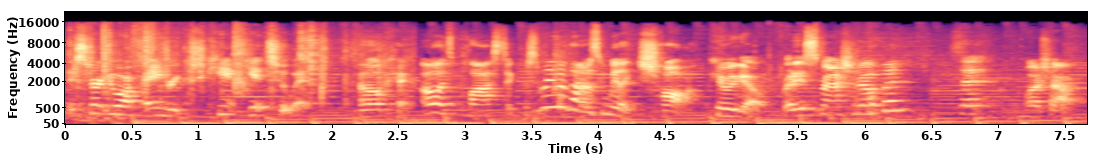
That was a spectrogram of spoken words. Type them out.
They start you off angry because you can't get to it. Okay. Oh, it's plastic. For some reason I thought it was gonna be like chalk. Here we go. Ready to smash it open? Sit. Watch out.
